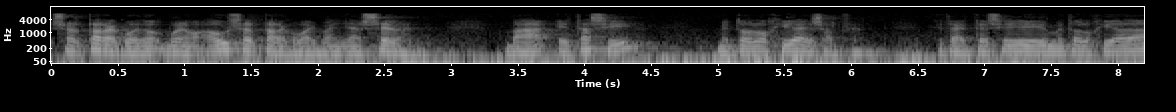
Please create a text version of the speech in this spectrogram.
zertarako edo, bueno, hau zertarako bai, baina zelan. Ba, eta zi, metodologia esartzen. Eta etesi metodologia da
